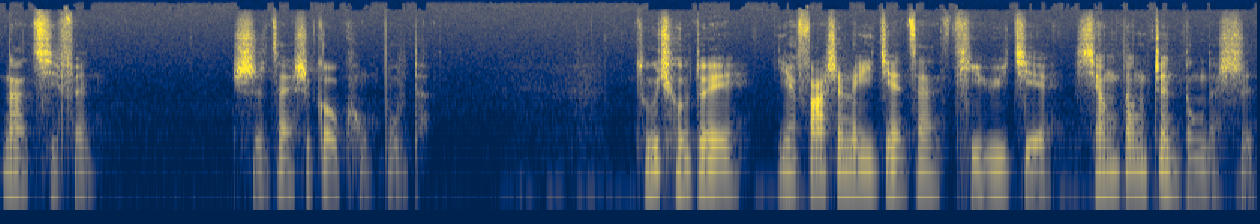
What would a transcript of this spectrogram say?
那气氛实在是够恐怖的。足球队也发生了一件在体育界相当震动的事，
